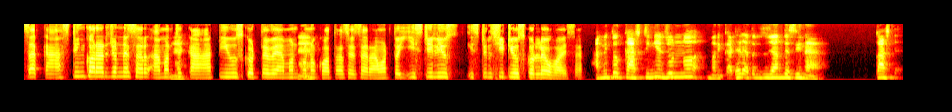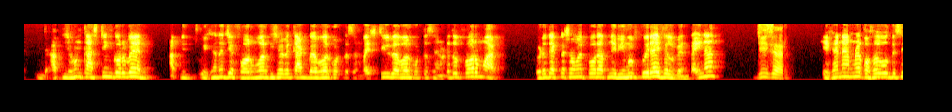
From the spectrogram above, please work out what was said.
স্যার কাস্টিং করার জন্য স্যার আমার যে হ্যাঁ। কাঠ ইউজ করতে হবে এমন হ্যাঁ। কোনো কথা আছে স্যার? আমার তো steel use steel sheet use করলেও হয় স্যার। আমি তো কাস্টিং এর জন্য মানে কাঠের এত কিছু জানতেছি না। কাস্ট আপনি যখন কাস্টিং করবেন আপনি এখানে যে ফর্মওয়ার্ক হিসেবে কাঠ ব্যবহার করতেছেন বা স্টিল ব্যবহার করতেছেন ওটা তো ফর্মওয়ার্ক ওটা তো একটা সময় পর আপনি রিমুভ কইরাই ফেলবেন তাই না? জি স্যার। এখানে আমরা কথা বলতেছি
